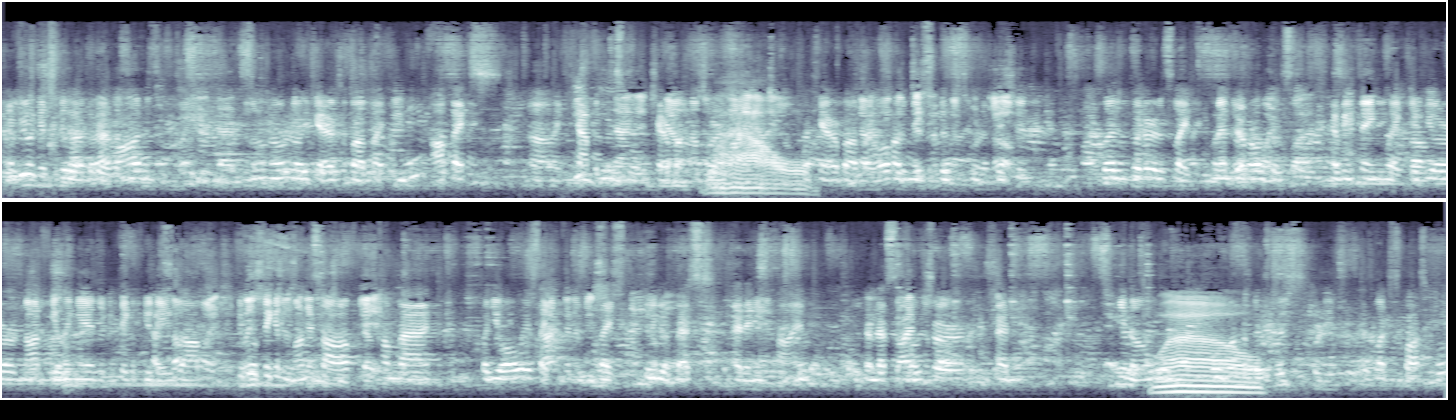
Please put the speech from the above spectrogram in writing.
everyone gets to do whatever they want. And no one really cares about like OPEX, uh, like capitalism. Don't care about numbers. Wow. Don't care about like how to make business more efficient. But in Twitter, it's like mental health is everything. Like if you're not feeling it, you can take a few days off. People have taken months off. They'll come back. But you always like like do your best at any time, and that's the culture. And you know, Wow. the business as much as possible.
